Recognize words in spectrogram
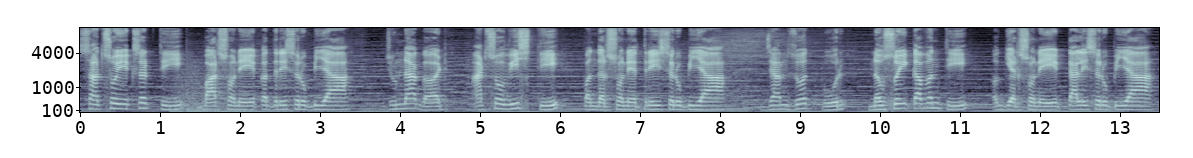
સાતસો એકસઠથી બારસો ને એકત્રીસ રૂપિયા જુનાગઢ આઠસો વીસથી પંદરસો ને ત્રીસ રૂપિયા જામજોધપુર નવસો એકાવનથી અગિયારસો ને એકતાલીસ રૂપિયા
